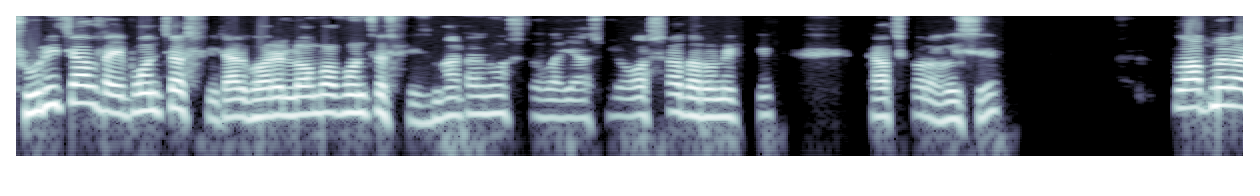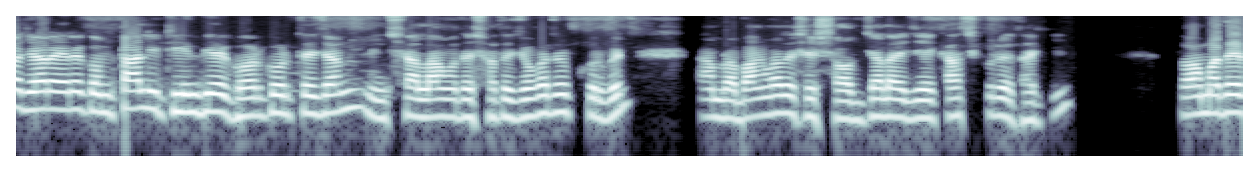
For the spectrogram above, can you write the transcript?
ছুরি চালটাই পঞ্চাশ ফিট আর ঘরের লম্বা পঞ্চাশ ফিট মাথা নষ্ট ভাই আসলে অসাধারণ একটি কাজ করা হয়েছে। তো আপনারা যারা এরকম টালি টিন দিয়ে ঘর করতে যান ইনশাল্লাহ আমাদের সাথে যোগাযোগ করবেন। আমরা বাংলাদেশের সব জেলায় যে কাজ করে থাকি। তো আমাদের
